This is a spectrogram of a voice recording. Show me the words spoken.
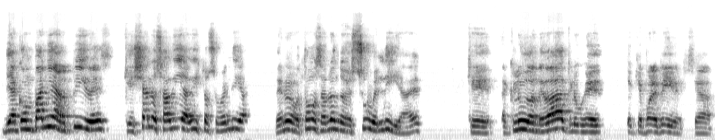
de acompañar pibes que ya los había visto Subeldía. De nuevo, estamos hablando de Subeldía, ¿eh? Que el club donde va, club que, que pone pibes. O sea,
